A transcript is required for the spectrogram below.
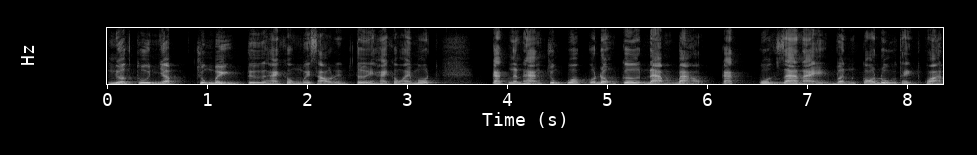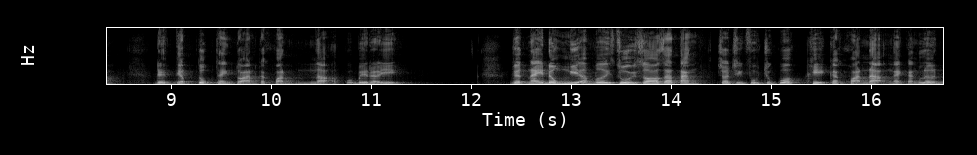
nước thu nhập trung bình từ 2016 đến tới 2021, các ngân hàng Trung Quốc có động cơ đảm bảo các quốc gia này vẫn có đủ thanh khoản để tiếp tục thanh toán các khoản nợ của BRI. Việc này đồng nghĩa với rủi ro gia tăng cho chính phủ Trung Quốc khi các khoản nợ ngày càng lớn.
